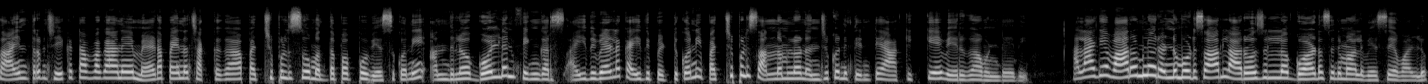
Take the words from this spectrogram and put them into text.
సాయంత్రం చీకటవ్వగానే మేడపైన చక్కగా పచ్చి పులుసు ముద్దపప్పు వేసుకొని అందులో గోల్డెన్ ఫింగర్స్ ఐదు వేళ్ళకు ఐదు పెట్టుకొని పచ్చి పులుసు అన్నంలో నంజుకొని తింటే ఆ కిక్కే వేరుగా ఉండేది. అలాగే వారంలో రెండు మూడు సార్లు ఆ రోజుల్లో గోడ సినిమాలు వేసేవాళ్ళు.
